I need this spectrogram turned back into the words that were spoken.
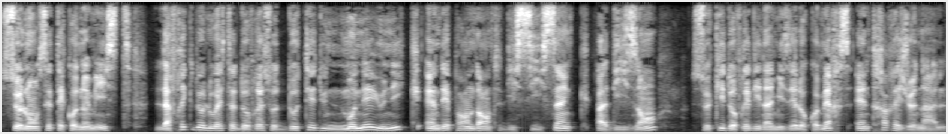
Selon cet économiste, l'Afrique de l'Ouest devrait se doter d'une monnaie unique indépendante d'ici 5 à 10 ans, ce qui devrait dynamiser le commerce intra-régional.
